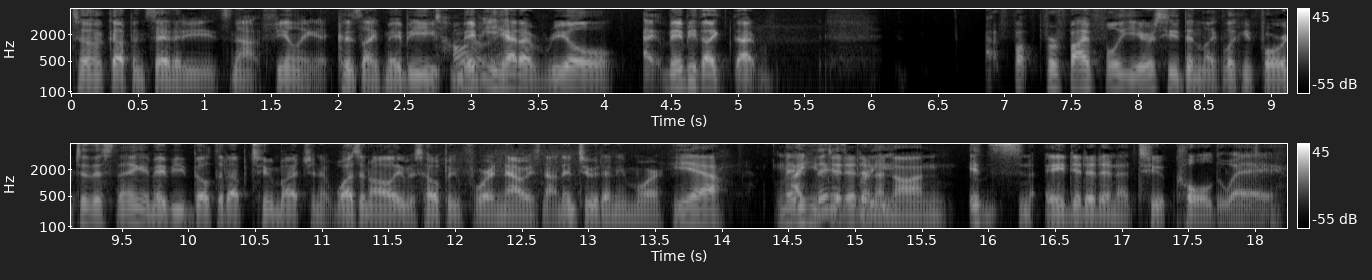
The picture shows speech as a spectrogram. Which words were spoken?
to hook up and say that he's not feeling it because, like, maybe maybe he had a real maybe like that. For five full years, he'd been like looking forward to this thing, and maybe he built it up too much, and it wasn't all he was hoping for, and now he's not into it anymore. Yeah. Maybe I he did it in a non. it's- he did it in a too cold way.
